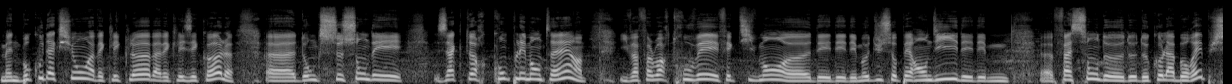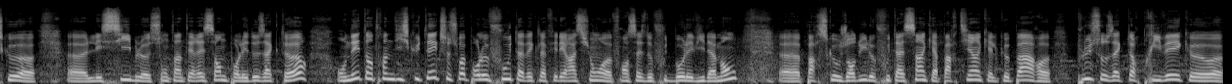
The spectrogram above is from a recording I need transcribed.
mène beaucoup d'actions avec les clubs, avec les écoles. Euh, donc ce sont des acteurs complémentaires. Il va falloir trouver effectivement des, modus operandi, des, des façons de, collaborer, puisque les cibles sont intéressantes pour les deux acteurs. On est en train de discuter, que ce soit pour le foot avec la Fédération française de football évidemment, parce qu'aujourd'hui le foot à 5 appartient quelque part euh, plus aux acteurs privés qu'à euh,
